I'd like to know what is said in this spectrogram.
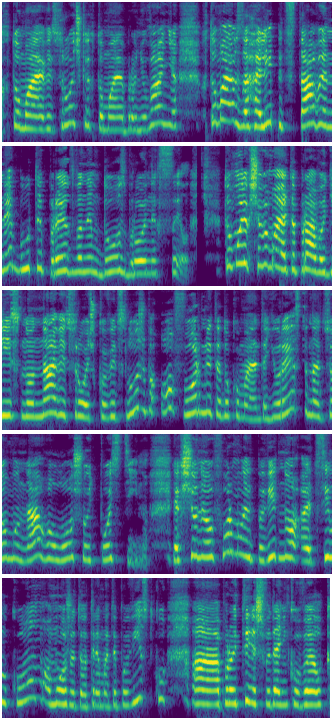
хто має відсрочки, хто має бронювання, хто має взагалі підстави не бути призваним до збройних сил. Тому, якщо ви маєте право дійсно на відсрочку від служби, оформлюйте документи. Юристи на цьому наголошують постійно. Якщо не оформили, відповідно, е, цілком можете отримати повістку, пройти швиденько ВЛК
